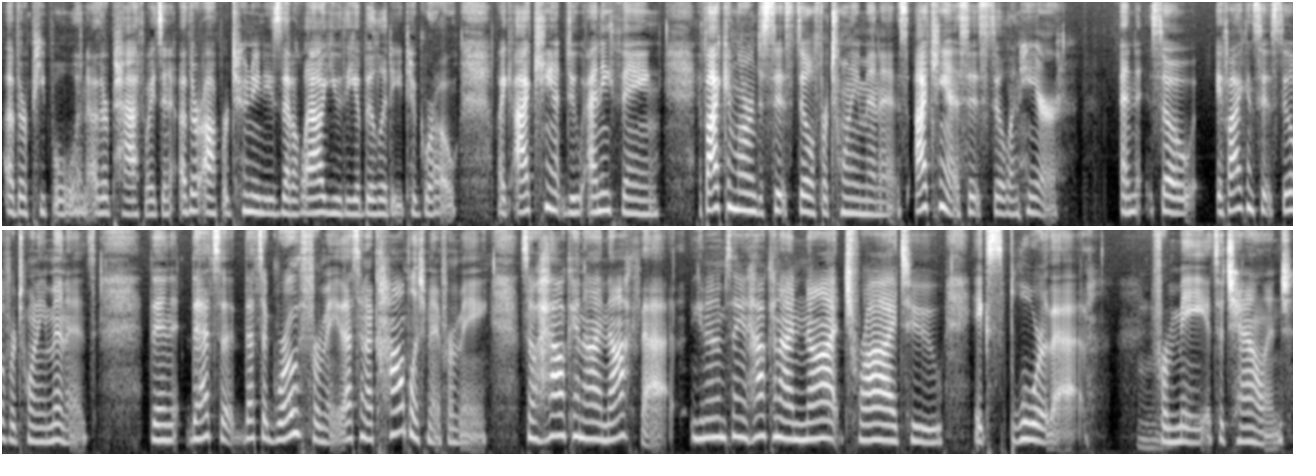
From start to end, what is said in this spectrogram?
other people and other pathways and other opportunities that allow you the ability to grow. Like I can't do anything if I can learn to sit still for 20 minutes. I can't sit still in here. And so if I can sit still for 20 minutes, then that's a that's a growth for me. That's an accomplishment for me. So how can I knock that? You know what I'm saying? How can I not try to explore that? Mm-hmm. For me, it's a challenge.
